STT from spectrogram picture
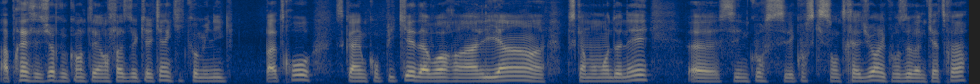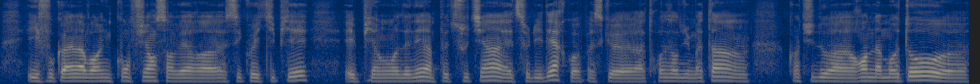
Après, c'est sûr que quand tu es en face de quelqu'un qui communique pas trop, c'est quand même compliqué d'avoir un lien, parce qu'à un moment donné, euh, c'est une course, c'est des courses qui sont très dures, les courses de 24 heures, et il faut quand même avoir une confiance envers euh, ses coéquipiers, et puis à un moment donné, un peu de soutien, être solidaire, quoi, parce qu'à 3 heures du matin, quand tu dois rendre la moto,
